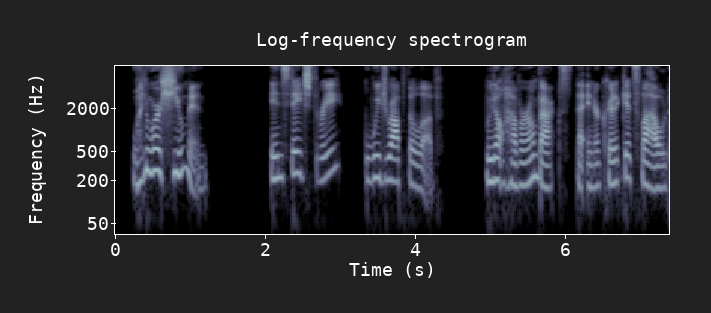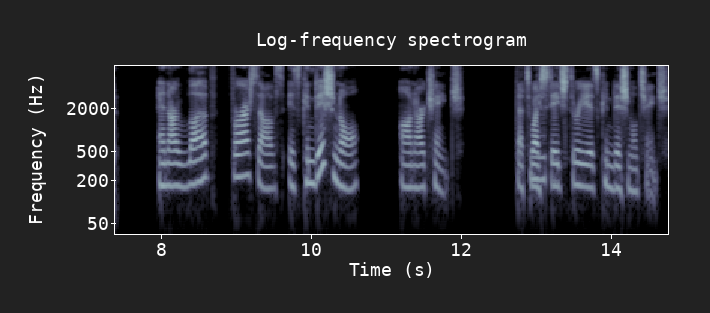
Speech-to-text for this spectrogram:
when we're human? In stage three, we drop the love. We don't have our own backs. That inner critic gets loud, and our love for ourselves is conditional on our change. That's why Mhm. stage three is conditional change.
